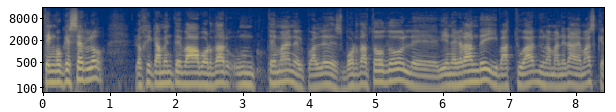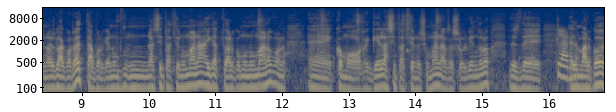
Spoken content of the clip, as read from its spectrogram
tengo que serlo, lógicamente va a abordar un tema en el cual le desborda todo, le viene grande y va a actuar de una manera además que no es la correcta, porque en una situación humana hay que actuar como un humano, con, eh, como requieren las situaciones humanas, resolviéndolo desde el marco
